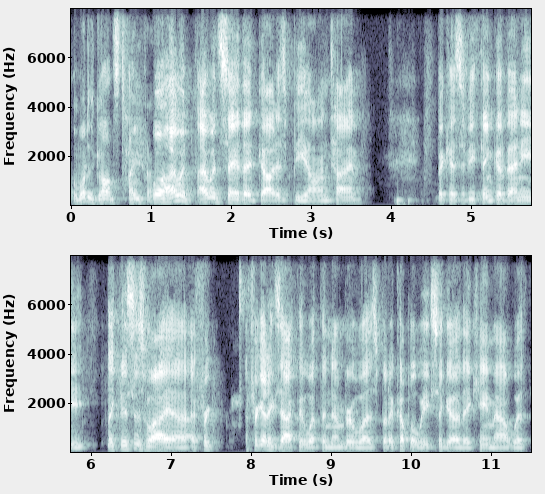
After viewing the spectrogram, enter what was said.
And what is God's time preference? Well, I would I would say that God is beyond time, because if you think of any like this is why uh, I for, I forget exactly what the number was, but a couple weeks ago they came out with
